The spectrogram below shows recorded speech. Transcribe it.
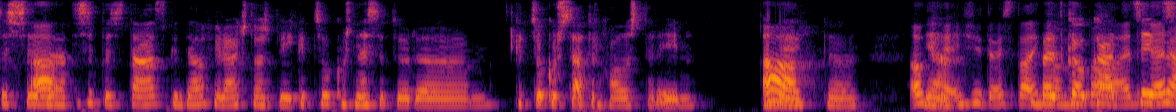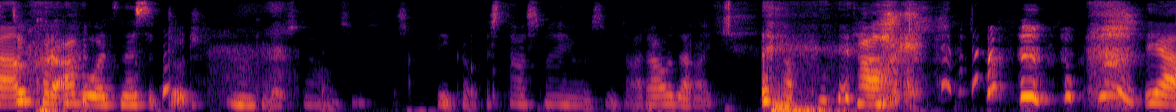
Tas ir, uh, tas ir tas stāsts, ka Delfī rakstos bija, ka cukurs nesatur, ka cukurs satur holesterīnu. Ah, bet, ok, šito es laikam Bet kaut kāds cits garām. cukura avots nesatur. Es tā smējos un tā raudāju. Tā. Jā,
